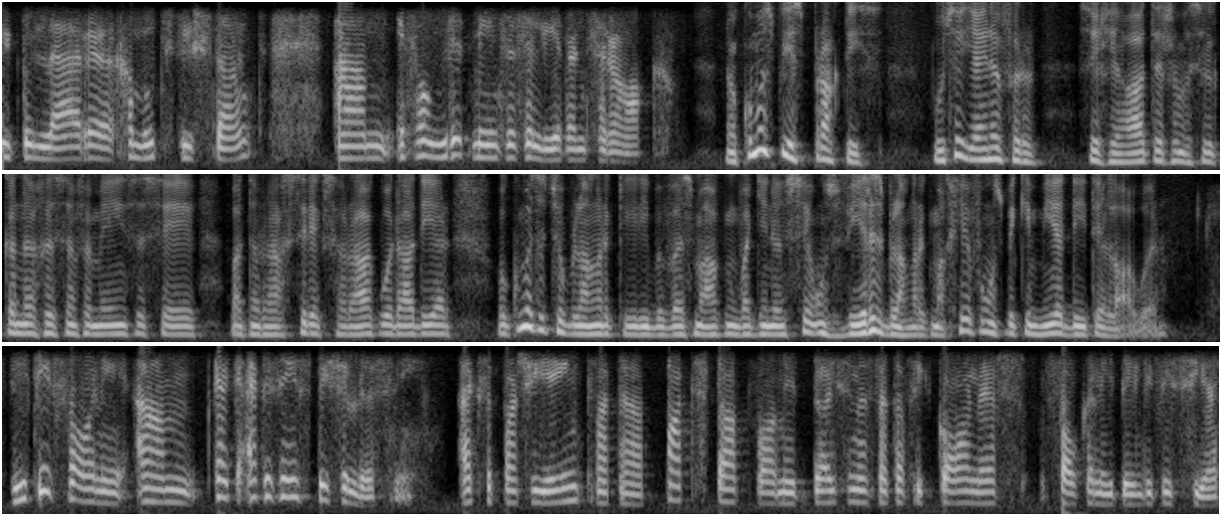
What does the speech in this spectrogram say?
bipolêre gemoedstoestand, um en hoe dit mense se lewens raak. Nou kom ons wees prakties. Hoe sou jy nou vir psigiaters en sielkundiges en vir mense sê wat nou regstreeks geraak word daardeur. Hoekom is dit so belangrik hierdie bewusmaking wat jy nou sê ons weer is belangrik, maar gee vir ons 'n bietjie meer detail daaroor. Weet jy Fanny, ehm um, kyk ek is nie 'n spesialis nie. Ek's 'n pasiënt wat 'n pad stap waarmee duisende Suid-Afrikaners sal kan identifiseer.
